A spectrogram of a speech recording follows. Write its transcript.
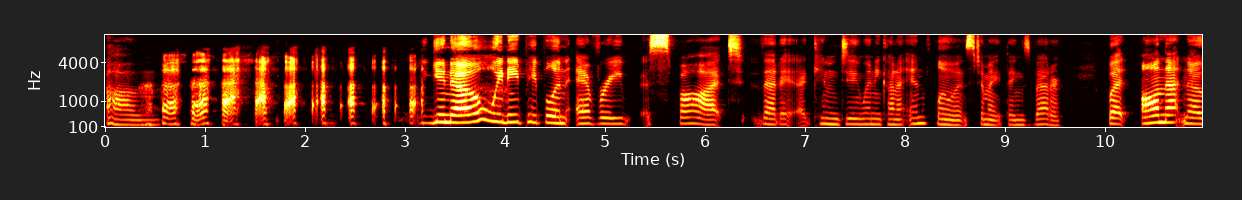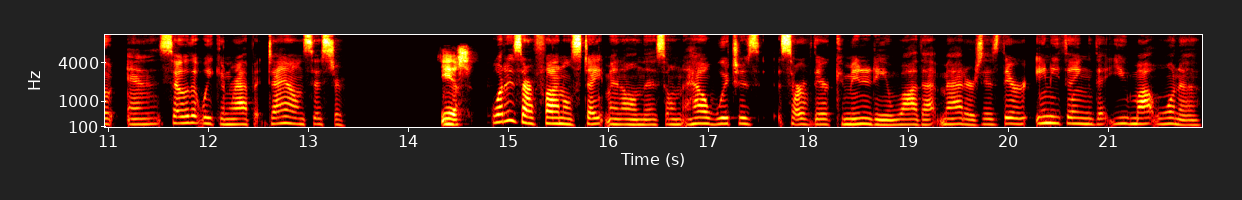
Um, you know, we need people in every spot that it uh, can do any kind of influence to make things better. But on that note, and so that we can wrap it down, sister, yes. what is our final statement on this, on how witches serve their community and why that matters? Is there anything that you might want to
